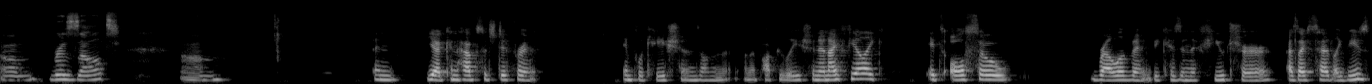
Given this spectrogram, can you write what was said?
um, result um, and yeah can have such different implications on the on the population and i feel like it's also relevant because in the future as i said like these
